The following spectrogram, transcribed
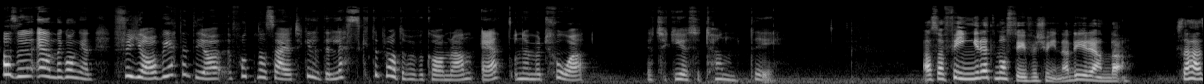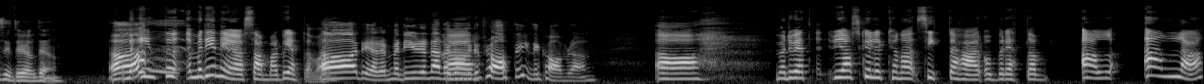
Alltså den enda gången. För jag vet inte, jag har fått något så här, jag tycker det är lite läskigt att prata framför kameran. Ett. Och nummer två. Jag tycker jag är så töntig. Alltså fingret måste ju försvinna, det är det enda. Så här sitter du hela tiden. Ja, Men, inte, men det är när jag gör samarbeten va? ja det är det. Men det är ju den enda Ja. gången du pratar in i kameran. Ja, men du vet, jag skulle kunna sitta här och berätta all, alla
